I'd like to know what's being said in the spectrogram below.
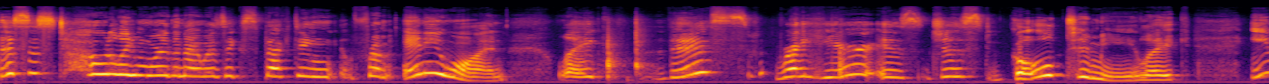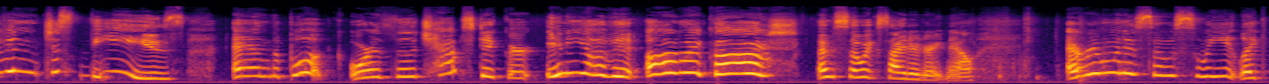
this is totally more than I was expecting from anyone. Like, this right here is just gold to me. Like, even just these and the book or the chapstick or any of it. Oh my gosh. I'm so excited right now. Everyone is so sweet. Like,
